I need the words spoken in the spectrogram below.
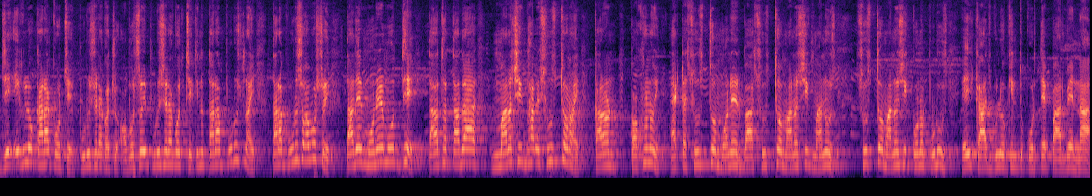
যে এগুলো কারা করছে? পুরুষেরা করছে। অবশ্যই পুরুষেরা করছে, কিন্তু তারা পুরুষ নয়। তারা পুরুষ অবশ্যই। তাদের মনের মধ্যে অর্থাৎ তারা মানসিকভাবে সুস্থ নয়। কারণ কখনোই একটা সুস্থ মনের বা সুস্থ মানসিক মানুষ, সুস্থ মানসিক কোনো পুরুষ এই কাজগুলো কিন্তু করতে পারবে না।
